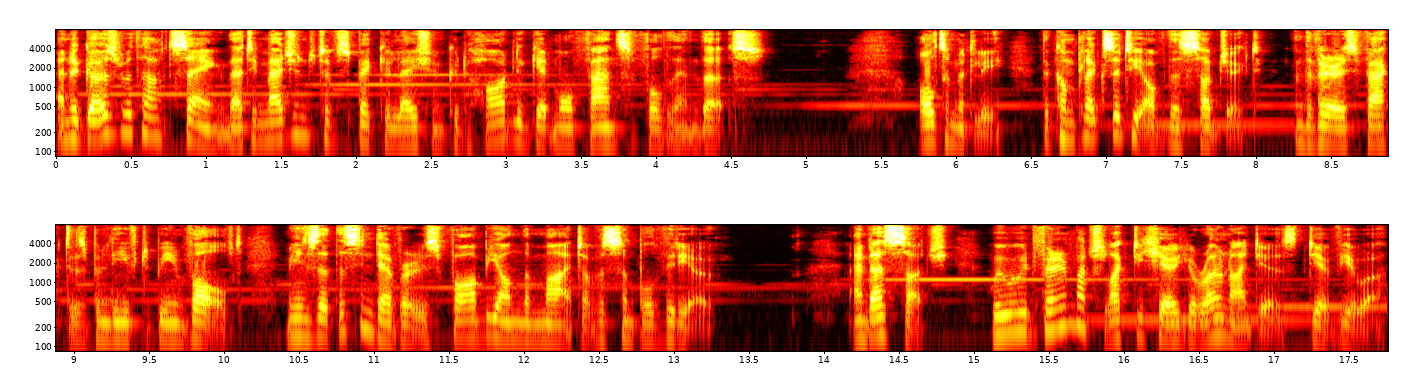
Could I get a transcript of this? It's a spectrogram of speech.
and it goes without saying that imaginative speculation could hardly get more fanciful than this. Ultimately, the complexity of this subject and the various factors believed to be involved means that this endeavor is far beyond the might of a simple video. And as such, we would very much like to hear your own ideas, dear viewer,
